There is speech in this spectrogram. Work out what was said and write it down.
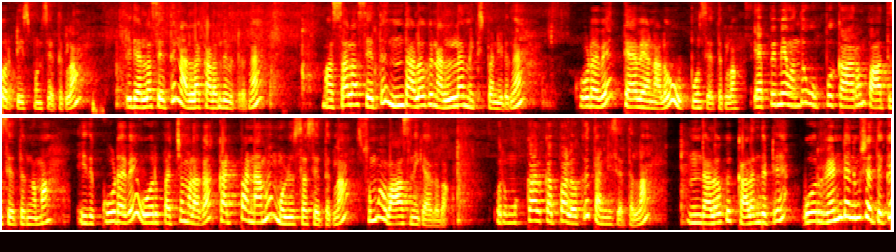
ஒரு டீஸ்பூன் சேர்த்துக்கலாம். இதெல்லாம் சேர்த்து நல்லா கலந்து விட்டுருங்க. மசாலா சேர்த்து இந்த அளவுக்கு நல்லா மிக்ஸ் பண்ணிவிடுங்க கூடவே தேவையான அளவு உப்பும் சேர்த்துக்கலாம். எப்பயுமே வந்து உப்பு காரம் பார்த்து சேர்த்துங்கம்மா. இது கூடவே ஒரு பச்சை மிளகா கட் பண்ணாமல் முழுசாக சேர்த்துக்கலாம். சும்மா வாசனைக்காக தான். ஒரு முக்கால் கப் அளவுக்கு தண்ணி சேர்த்துடலாம். இந்த அளவுக்கு கலந்துட்டு ஒரு ரெண்டு நிமிஷத்துக்கு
